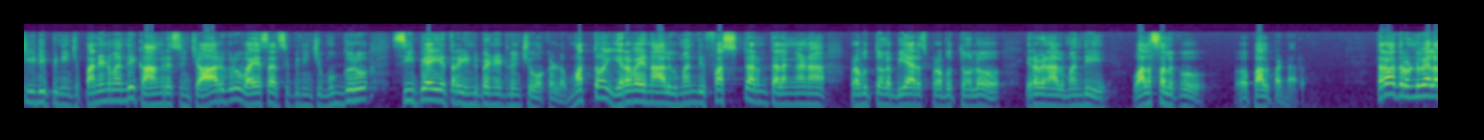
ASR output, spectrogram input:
టీడీపీ నుంచి పన్నెండు మంది కాంగ్రెస్ నుంచి ఆరుగురు వైఎస్ఆర్సీపీ నుంచి ముగ్గురు సిపిఐ ఇతర ఇండిపెండెంట్ నుంచి ఒకళ్ళు. మొత్తం ఇరవై నాలుగు మంది ఫస్ట్ టర్మ్ తెలంగాణ ప్రభుత్వంలో బీఆర్ఎస్ ప్రభుత్వంలో ఇరవై నాలుగు మంది వలసలకు పాల్పడ్డారు. తర్వాత రెండు వేల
